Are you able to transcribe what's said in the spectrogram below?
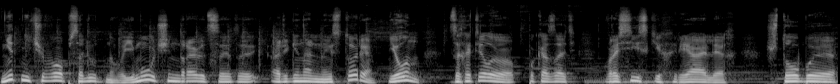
нет ничего абсолютного. Ему очень нравится эта оригинальная история, и он захотел ее показать в российских реалиях, чтобы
